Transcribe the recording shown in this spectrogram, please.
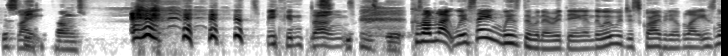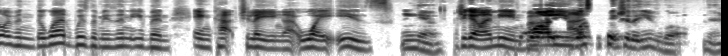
Just like- speaking tongues. speaking tongues. Because I'm like, we're saying wisdom and everything, and the way we're describing it, I'm like, it's not even the word wisdom isn't even encapsulating like what it is. Yeah. Do you get what I mean? But What are you? I, What's the picture that you've got? Yeah.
